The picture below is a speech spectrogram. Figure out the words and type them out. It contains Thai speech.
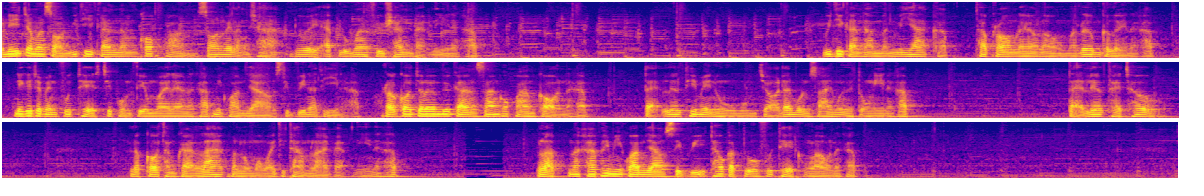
วันนี้จะมาสอนวิธีการนำข้อความซ่อนไว้หลังฉากด้วยแอป Luma Fusion แบบนี้นะครับ วิธีการทำนั้นไม่ยากครับ ถ้าพร้อมแล้วเรามาเริ่มกันเลยนะครับ นี่ก็จะเป็นฟุตเทจที่ผมเตรียมไว้แล้วนะครับ มีความยาว 10 วินาทีนะครับ เราก็จะเริ่มด้วยการสร้างข้อความก่อนนะครับ แตะเลือกที่เมนูมุมจอด้านบนซ้ายมือตรงนี้นะครับ แตะเลือก Title แล้วก็ทำการลากมันลงมาไว้ที่ไทม์ไลน์แบบนี้นะครับ ปรับนะครับให้มีความยาว 10 วิเท่ากับตัวฟุตเทจของเรานะครับ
